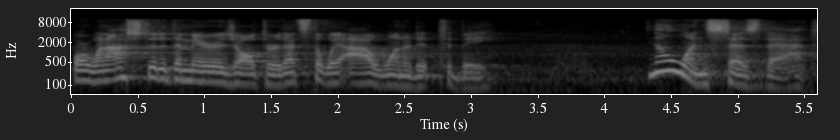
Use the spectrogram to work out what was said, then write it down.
Or when I stood at the marriage altar, that's the way I wanted it to be. No one says that.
